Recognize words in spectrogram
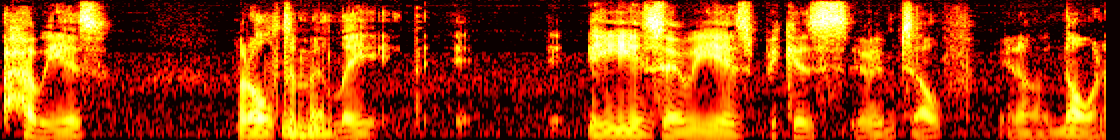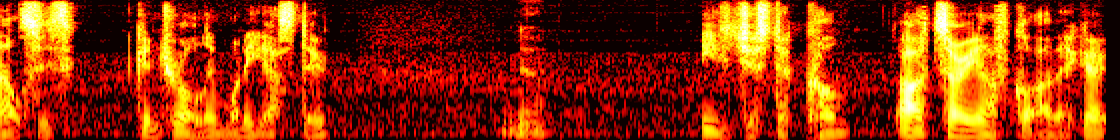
how he is, but ultimately, he is who he is because of himself. You know, no one else is controlling what he has to. Yeah. He's just a cunt. Oh, sorry, I've got that out.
